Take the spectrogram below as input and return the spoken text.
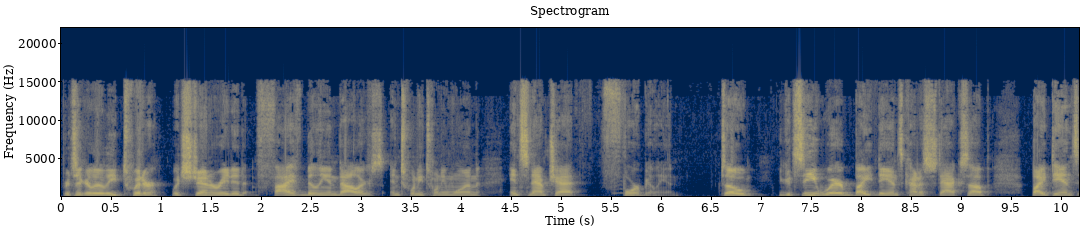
particularly Twitter, which generated $5 billion in 2021, and Snapchat, 4 billion. So you can see where ByteDance kind of stacks up. ByteDance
